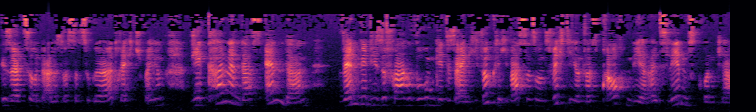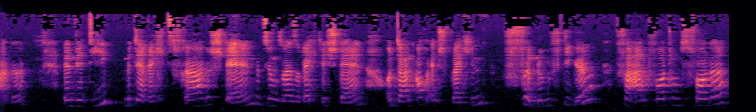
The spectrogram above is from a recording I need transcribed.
Gesetze und alles, was dazu gehört, Rechtsprechung, wir können das ändern, wenn wir diese Frage, worum geht es eigentlich wirklich, was ist uns wichtig und was brauchen wir als Lebensgrundlage, wenn wir die mit der Rechtsfrage stellen, beziehungsweise rechtlich stellen und dann auch entsprechend vernünftige, verantwortungsvolle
